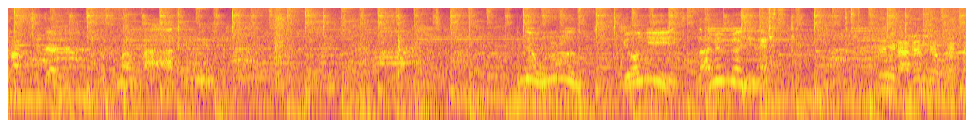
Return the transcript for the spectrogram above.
밥 주잖아. 조금만 밥. 근데 오늘은 면이 라면면이네? 형이 라면면 줬어.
